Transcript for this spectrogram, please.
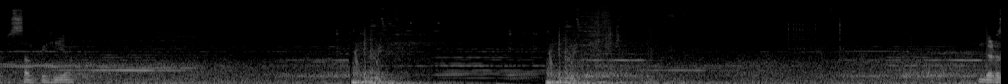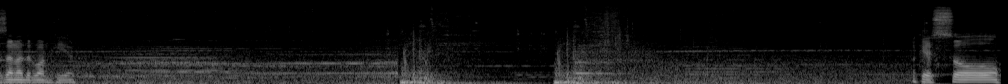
There was something here. There's another one here. Okay, so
